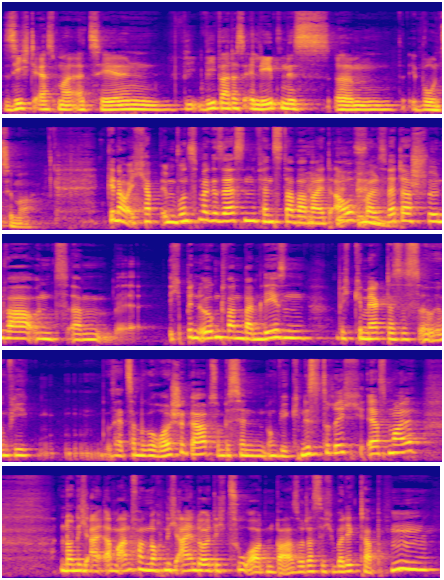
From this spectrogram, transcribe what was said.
Sicht erstmal erzählen. Wie, wie war das Erlebnis ähm, im Wohnzimmer? Genau, ich habe im Wohnzimmer gesessen, Fenster war weit auf, weil das Wetter schön war und ähm, ich bin irgendwann beim Lesen, habe ich gemerkt, dass es irgendwie seltsame Geräusche gab, so ein bisschen irgendwie knisterig erstmal noch nicht am Anfang noch nicht eindeutig zuordnenbar, so dass ich überlegt habe, hm,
